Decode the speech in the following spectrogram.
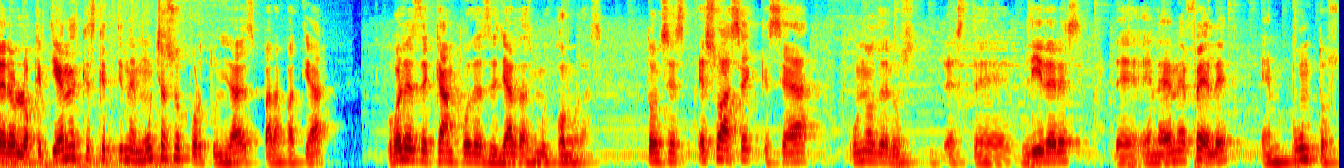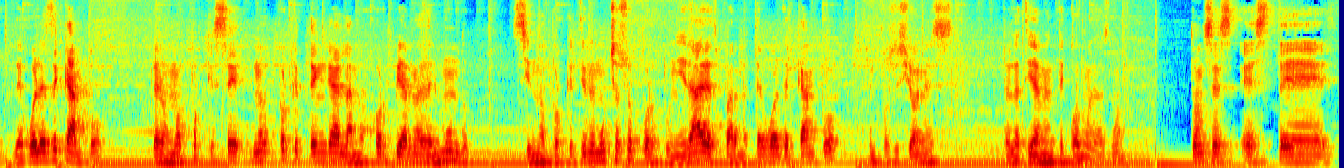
pero lo que tiene es que, es que tiene muchas oportunidades para patear goles de campo desde yardas muy cómodas. Entonces, eso hace que sea uno de los este, líderes en la NFL en puntos de goles de campo, pero no porque, no porque tenga la mejor pierna del mundo, sino porque tiene muchas oportunidades para meter gol de campo en posiciones relativamente cómodas. Entonces, este,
